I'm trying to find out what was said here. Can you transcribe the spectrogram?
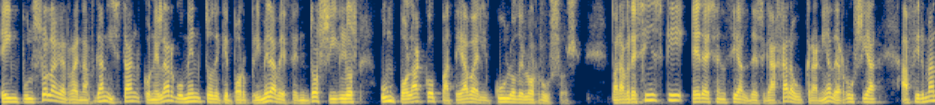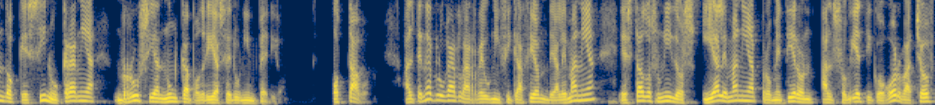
e impulsó la guerra en Afganistán con el argumento de que por primera vez en dos siglos un polaco pateaba el culo de los rusos. Para Brzezinski era esencial desgajar a Ucrania de Rusia, afirmando que sin Ucrania Rusia nunca podría ser un imperio. Octavo, al tener lugar la reunificación de Alemania, Estados Unidos y Alemania prometieron al soviético Gorbachev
